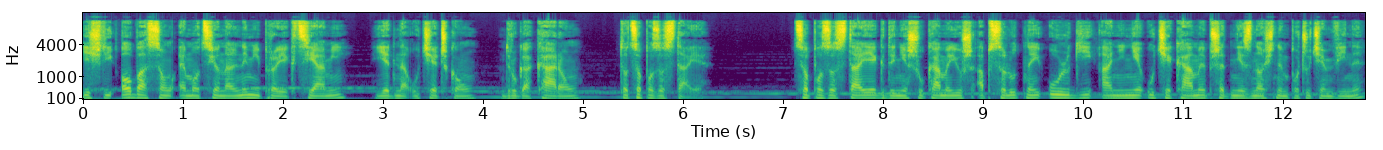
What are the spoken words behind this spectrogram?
Jeśli oba są emocjonalnymi projekcjami, jedna ucieczką, druga karą, to co pozostaje? Co pozostaje, gdy nie szukamy już absolutnej ulgi ani nie uciekamy przed nieznośnym poczuciem winy?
